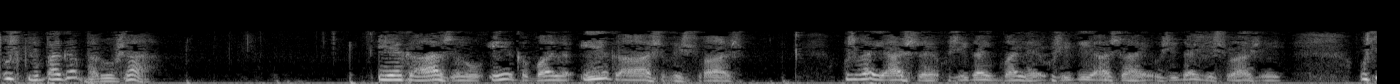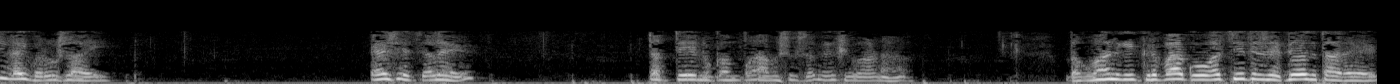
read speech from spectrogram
तो उस कृपा का भरोसा। एक आस हो, एक बल, एक आस विश्वास। उसका ही आश्रय है, उसी का ही बल है, उसी की आशा है, उसी का ही विश्वास है, उसी का ही भरोसा है। ऐसे चले तत्ते नुकंपा सुसमीक्षवाण भगवान की कृपा को अच्छी तरह से देखता रहे।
